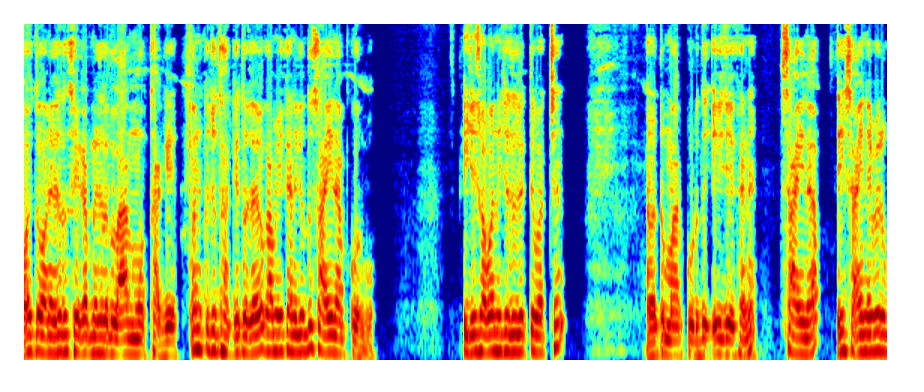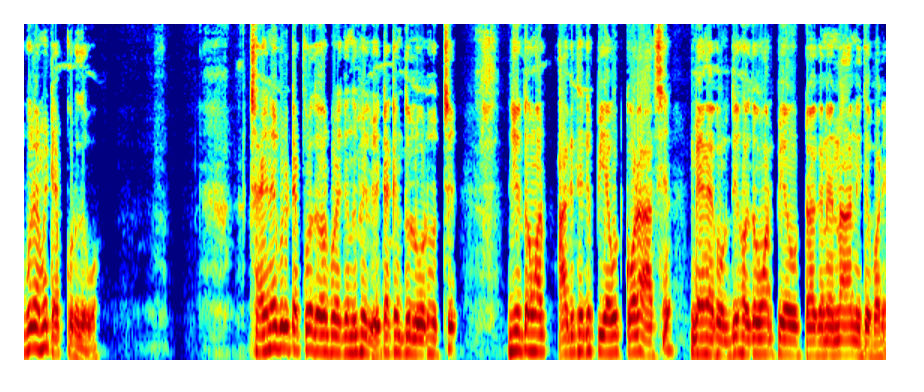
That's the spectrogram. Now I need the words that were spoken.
হয়তো অনেক সাথে সেট আপনার সাথে লান মোড থাকে, অনেক কিছু থাকে। তো যাই হোক, আমি এখানে কিন্তু সাইন আপ করব। এই যে সবার নিচেতে দেখতে পাচ্ছেন, আমি একটু মার্ক করে দিই। এই যে এখানে সাইন আপ এই সাইন আপের উপরে আমি ট্যাপ করে দেবো। সাইন আপ করে ট্যাপ করে দেওয়ার পরে কিন্তু এটা কিন্তু লোড হচ্ছে। যেহেতু আমার আগে থেকে পে আউট করা আছে ব্যাংক অ্যাকাউন্ট দিয়ে হয়তো আমার পে আউটটা এখানে না নিতে পারে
